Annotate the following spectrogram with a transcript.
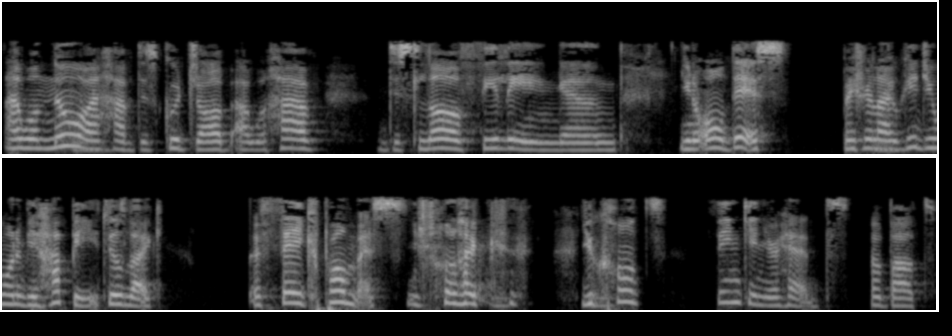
I will know mm. I have this good job. I will have this love feeling and, you know, all this. But if you're like, mm. okay, do you want to be happy? It feels like a fake promise. You know, like mm. you can't think in your head about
